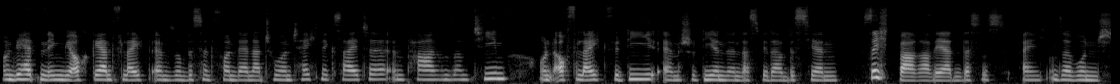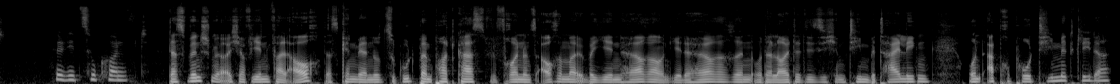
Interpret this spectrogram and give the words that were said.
Und wir hätten irgendwie auch gern vielleicht ähm, so ein bisschen von der Natur- und Technikseite ein paar in unserem Team und auch vielleicht für die ähm, Studierenden, dass wir da ein bisschen sichtbarer werden. Das ist eigentlich unser Wunsch für die Zukunft. Das wünschen wir euch auf jeden Fall auch. Das kennen wir ja nur zu gut beim Podcast. Wir freuen uns auch immer über jeden Hörer und jede Hörerin oder Leute, die sich im Team beteiligen. Und apropos Teammitglieder,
